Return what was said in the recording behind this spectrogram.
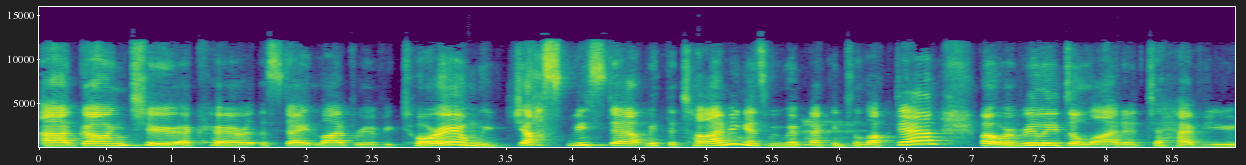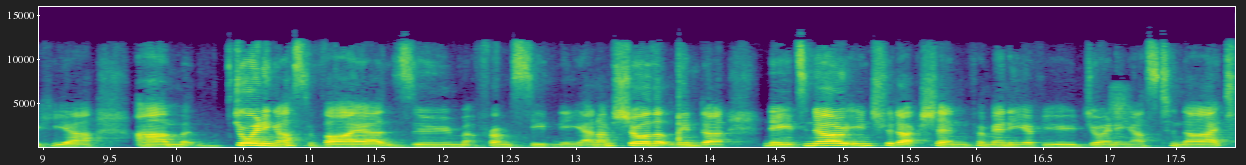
uh, going to occur at the State Library of Victoria, and we just missed out with the timing as we went back into lockdown. But we're really delighted to have you here um, joining us via Zoom from Sydney. And I'm sure that Linda needs no introduction for many of you joining us tonight.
